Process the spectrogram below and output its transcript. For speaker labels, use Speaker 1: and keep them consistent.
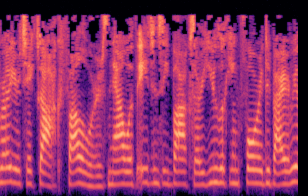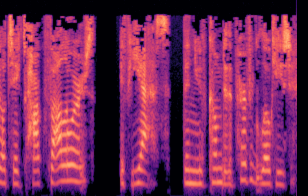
Speaker 1: grow your TikTok followers now with Agency Box are you looking forward to buy real TikTok followers? If yes, then you've come to the perfect location.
